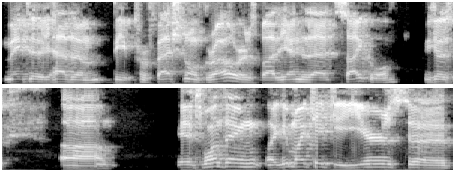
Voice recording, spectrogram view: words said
make it, have them be professional growers by the end of that cycle because um, it's one thing like it might take you years to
